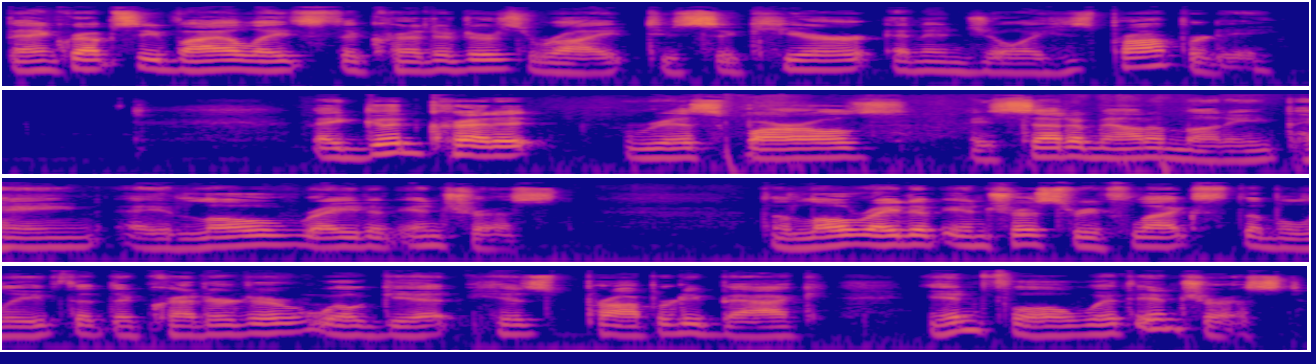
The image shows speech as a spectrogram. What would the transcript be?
Bankruptcy violates the creditor's right to secure and enjoy his property. A good credit risk borrows a set amount of money paying a low rate of interest. The low rate of interest reflects the belief that the creditor will get his property back in full with interest.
